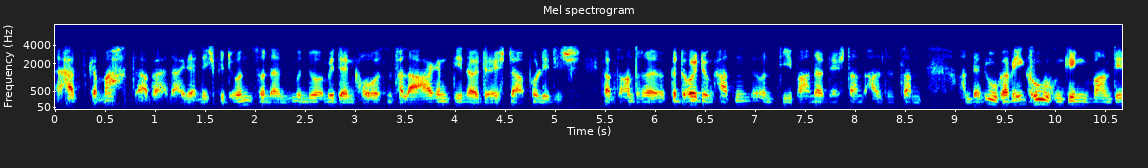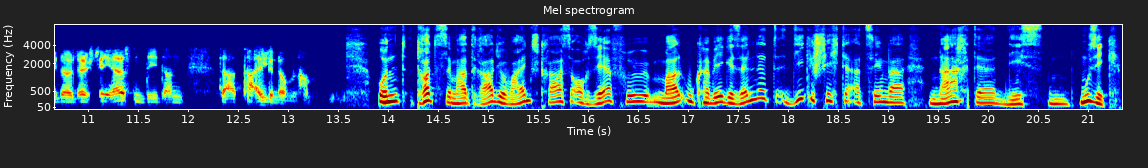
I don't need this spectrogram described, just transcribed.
Er hat es gemacht, aber leider nicht mit uns, sondern nur mit den großen Verlagen, die natürlich da politisch ganz andere Bedeutung hatten. Und die waren natürlich dann, als es dann an den UKW-Kuchen ging, waren die natürlich die Ersten, die dann da teilgenommen haben. Und trotzdem hat Radio Weinstraße auch sehr früh mal UKW gesendet. Die Geschichte erzählen wir nach der nächsten Musik.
